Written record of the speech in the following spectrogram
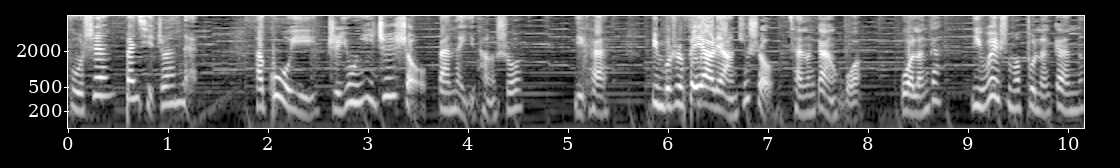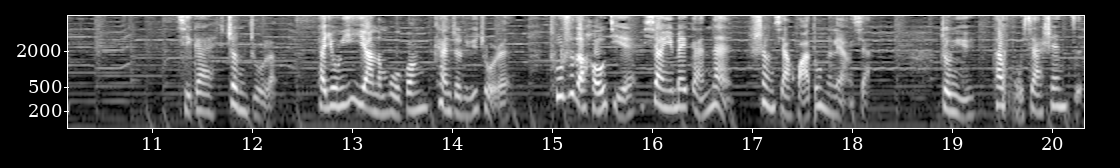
俯身搬起砖来。她故意只用一只手搬了一趟，说：“你看，并不是非要两只手才能干活，我能干，你为什么不能干呢？”乞丐怔住了，他用异样的目光看着女主人，突出的喉结像一枚橄榄，上下滑动了两下。终于，他俯下身子。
